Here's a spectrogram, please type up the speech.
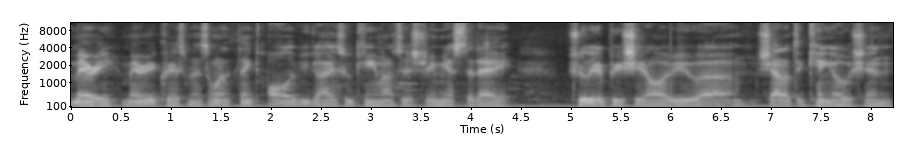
Merry, Merry Christmas. I want to thank all of you guys who came out to the stream yesterday. Truly appreciate all of you. Uh, shout out to King Ocean,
